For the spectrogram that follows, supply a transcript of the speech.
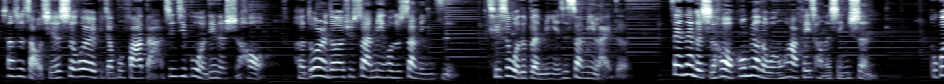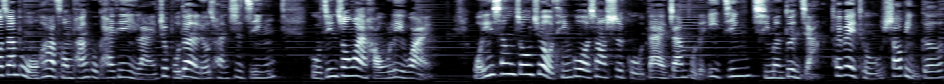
像是早期的社会比较不发达、经济不稳定的时候，很多人都要去算命或者算名字。其实我的本名也是算命来的。在那个时候，宫庙的文化非常的兴盛。不过，占卜文化从盘古开天以来就不断的流传至今，古今中外毫无例外。我印象中就有听过像是古代占卜的易经、奇门遁甲、推背图、烧饼歌。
